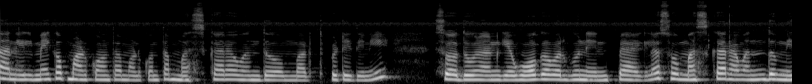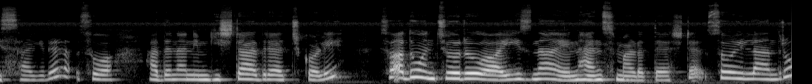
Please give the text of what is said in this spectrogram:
ನಾನು ಇಲ್ಲಿ ಮೇಕಪ್ ಮಾಡ್ಕೊತ ಮಾಡ್ಕೊತ ಮಸ್ಕಾರ ಒಂದು ಮರ್ತುಬಿಟ್ಟಿದ್ದೀನಿ ಸೊ ಅದು ನನಗೆ ಹೋಗೋವರೆಗೂ ನೆನಪೇ ಆಗಿಲ್ಲ. ಸೊ ಮಸ್ಕಾರ ಒಂದು ಮಿಸ್ ಆಗಿದೆ. ಸೊ ಅದನ್ನು ನಿಮ್ಗೆ ಇಷ್ಟ ಆದರೆ ಹಚ್ಕೊಳ್ಳಿ. ಸೊ ಅದು ಒಂಚೂರು ಐಸ್ನ ಎನ್ಹ್ಯಾನ್ಸ್ ಮಾಡುತ್ತೆ ಅಷ್ಟೇ. ಸೊ ಇಲ್ಲ ಅಂದರೂ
